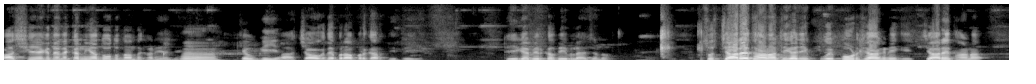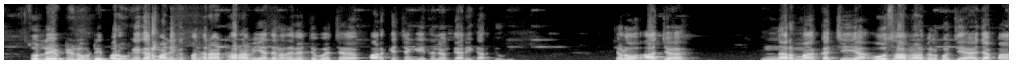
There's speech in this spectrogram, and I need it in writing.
ਆ ਛੇਕ ਦੇ ਤੇ ਕੰਨੀਆਂ ਦੋ ਤੋਂ ਦੰਦ ਖੜੇ ਆ ਜੀ। ਹਾਂ ਚੌਗੀ ਆ? ਆ ਚੌਕ ਦੇ ਬਰਾਬਰ ਕਰਦੀ ਪਈ ਹੈ ਠੀਕ ਹੈ ਵੀਰ ਕੁਲਦੀਪ ਲੈ ਚਲੋ। ਸੋ ਚਾਰੇ ਥਾਣਾ ਠੀਕ ਹੈ ਜੀ? ਕੋਈ ਪੋੜ ਛਾਂਗ ਨਹੀਂ ਕੀ ਚਾਰੇ ਥਾਣਾ। ਸੋ ਲੇਫਟੀ ਲੂਫਟੀ ਭਰੂਗੀ ਕਰਮ ਵਾਲੀ ਕੋਈ 15 18 20 ਦਿਨਾਂ ਦੇ ਵਿੱਚ ਵਿੱਚ ਭਰ ਕੇ ਚੰਗੀ ਥੱਲਿਓਂ ਤਿਆਰੀ ਕਰ ਜੂਗੀ। ਚਲੋ ਅੱਜ ਨਰਮਾ ਕੱਚੀ ਆ ਉਹ ਹਿਸਾਬ ਨਾਲ ਬਿਲਕੁਲ ਜਾਇਜ਼ ਆਪਾਂ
